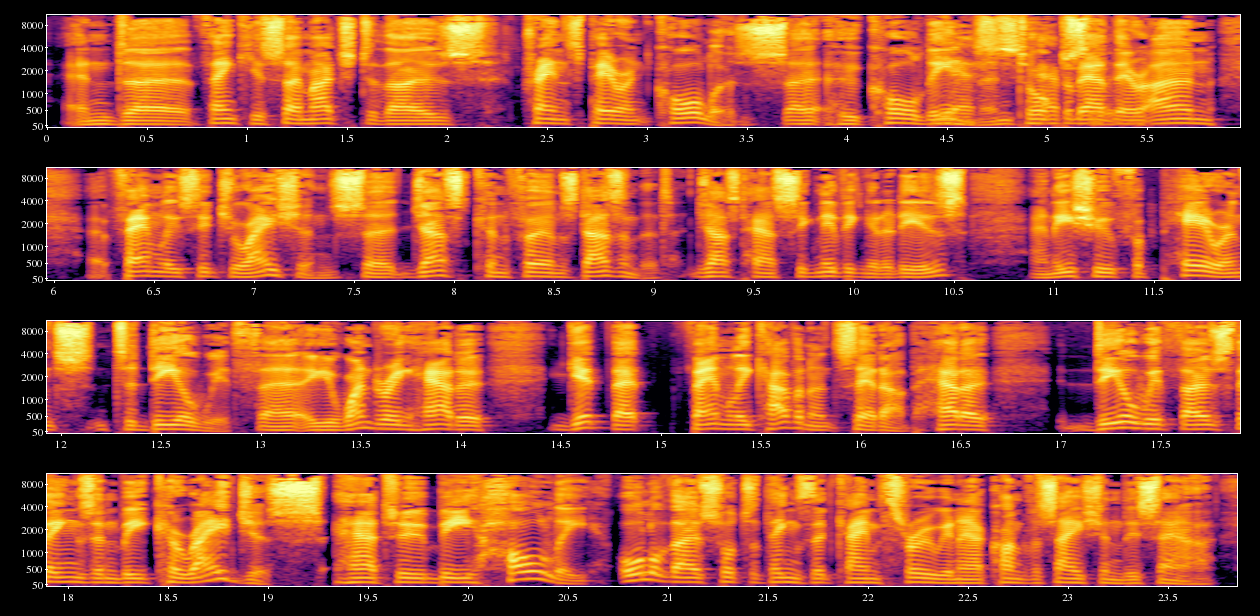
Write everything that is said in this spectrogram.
and uh, thank you so much to those transparent callers uh, who called in Yes, and talked about their own uh, family situations. Uh, just confirms, doesn't it, just how significant it is, an issue for parents to deal with. Uh, you're wondering how to get that family covenant set up, how to deal with those things and be courageous, how to be holy, all of those sorts of things that came through in our conversation this hour.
